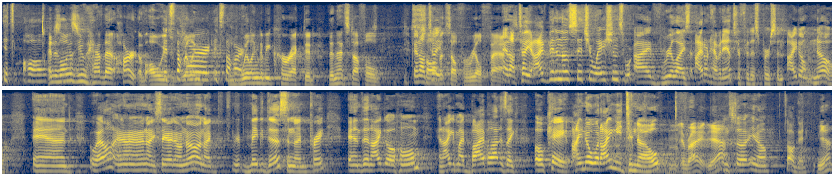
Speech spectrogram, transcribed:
It's all And as long as you have that heart of always It's the willing, heart, it's the heart. willing to be corrected, then that stuff will And I'll solve you- itself real fast. And I'll tell you, I've been in those situations where I've realized I don't have an answer for this person. I don't mm-hmm. know. And, well, and I say I don't know, and I maybe this, and I pray. And then I go home and I get my Bible out, and it's like, okay, I know what I need to know. Mm-hmm. right, yeah. And so, you know, it's all good. Yeah.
